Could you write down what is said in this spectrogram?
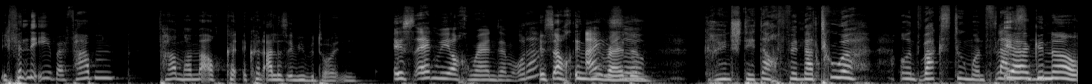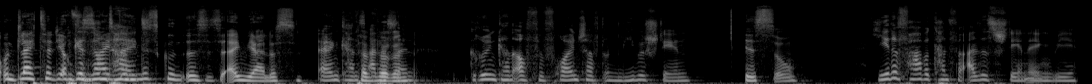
Ich finde eh, bei Farben, Farben haben auch, können alles irgendwie bedeuten. Ist irgendwie auch random, oder? Ist auch irgendwie Also, random. Grün steht auch für Natur und Wachstum und Pflanzen. Ja, genau. Und gleichzeitig auch für Neid Gesundheit. und Missgunst. Es ist irgendwie alles. Dann kann es alles Verwirrend. sein. Grün kann auch für Freundschaft und Liebe stehen. Ist so. Jede Farbe kann für alles stehen irgendwie.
